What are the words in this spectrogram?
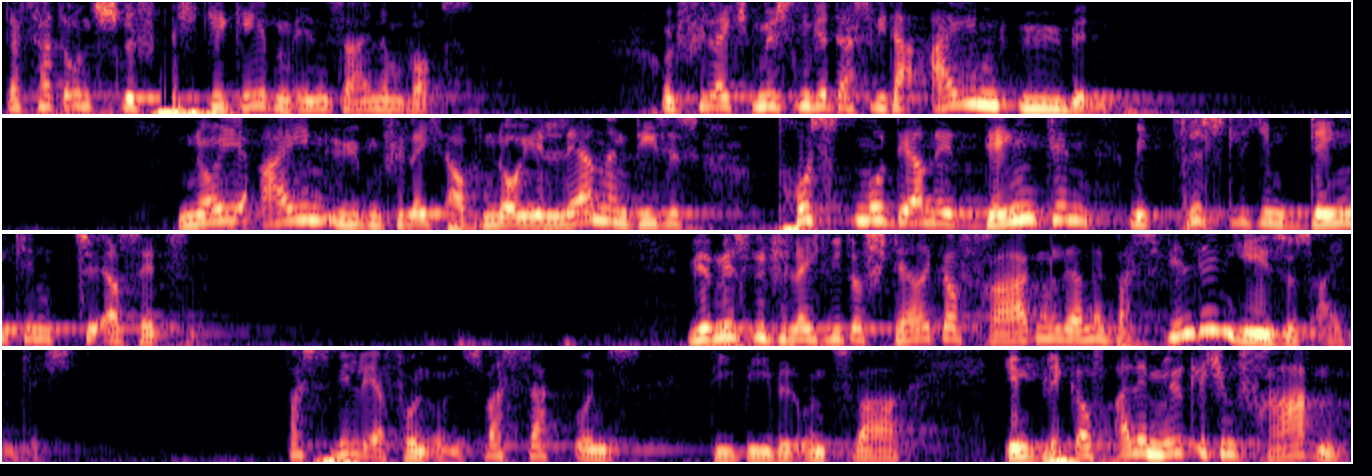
Das hat er uns schriftlich gegeben in seinem Wort. Und vielleicht müssen wir das wieder einüben. Neu einüben, vielleicht auch neu lernen, dieses postmoderne Denken mit christlichem Denken zu ersetzen. Wir müssen vielleicht wieder stärker fragen lernen, was will denn Jesus eigentlich? Was will er von uns? Was sagt uns die Bibel? Und zwar im Blick auf alle möglichen Fragen,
